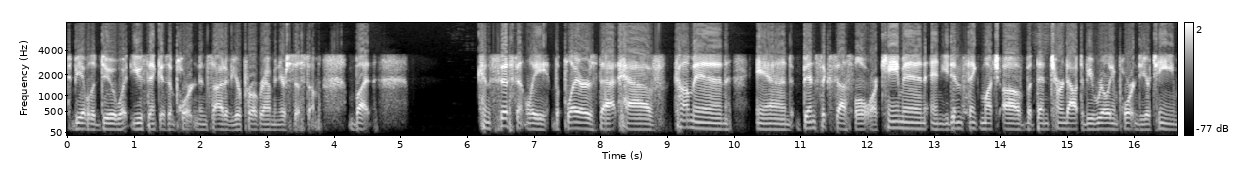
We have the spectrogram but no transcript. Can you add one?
to be able to do what you think is important inside of your program and your system. But consistently, the players that have come in and been successful or came in and you didn't think much of, but then turned out to be really important to your team,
